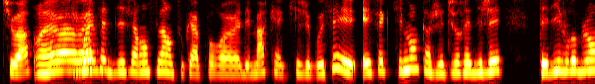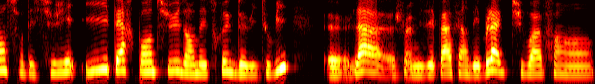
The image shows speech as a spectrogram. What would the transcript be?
tu vois? Ouais, ouais, je vois cette différence-là, en tout cas, pour euh, les marques avec qui j'ai bossé. Et effectivement, quand j'ai dû rédiger des livres blancs sur des sujets hyper pentus dans des trucs de B2B, euh, là, je m'amusais pas à faire des blagues, tu vois? Enfin,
